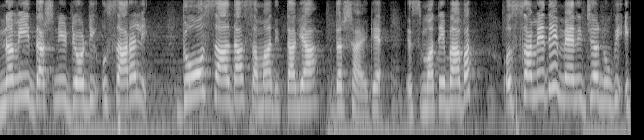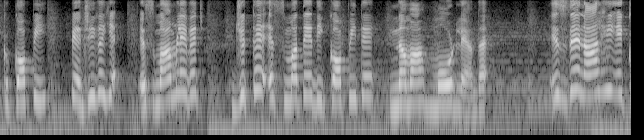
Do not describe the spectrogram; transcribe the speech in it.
ਨਵੀਂ ਦਰਸ਼ਨੀ ਡਿਓਡੀ ਉਸਾਰਨ ਲਈ 2 ਸਾਲ ਦਾ ਸਮਾਂ ਦਿੱਤਾ ਗਿਆ, ਦਰਸਾਇਆ ਗਿਆ। ਇਸ ਮਤੇ ਬਾਬਤ ਉਸ ਸਮੇਂ ਦੇ ਮੈਨੇਜਰ ਨੂੰ ਵੀ ਇੱਕ ਕਾਪੀ ਭੇਜੀ ਗਈ ਹੈ। ਇਸ ਮਾਮਲੇ ਵਿੱਚ ਜਿੱਥੇ ਇਸ ਮਤੇ ਦੀ ਕਾਪੀ ਤੇ ਨਵਾਂ ਮੋੜ ਲਿਆਂਦਾ ਹੈ। ਇਸ ਦੇ ਨਾਲ ਹੀ ਇੱਕ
